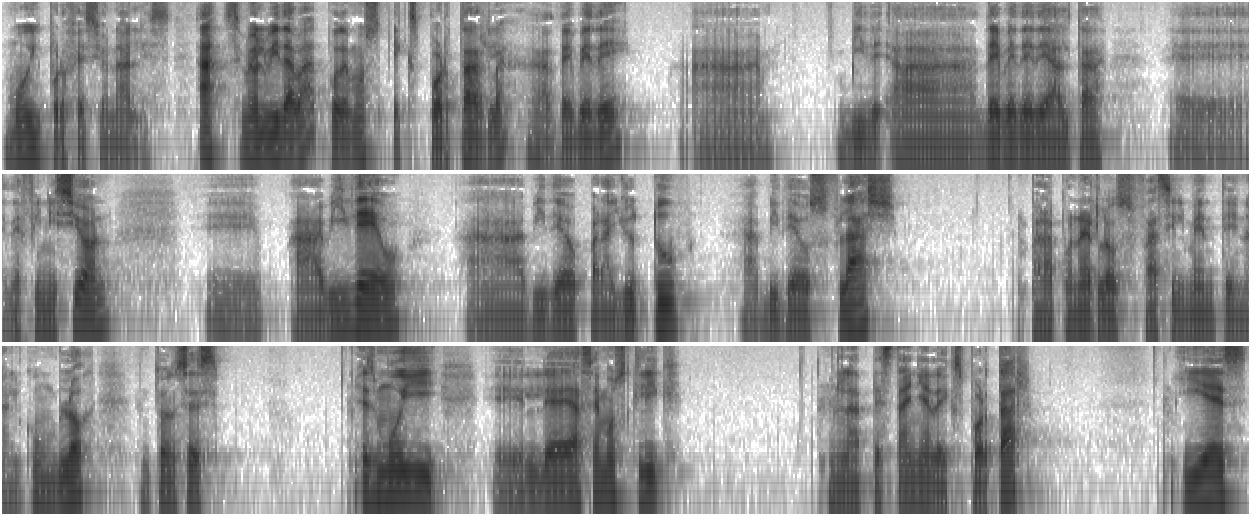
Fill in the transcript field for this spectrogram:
muy profesionales. Ah, se me olvidaba, podemos exportarla a DVD, a, a DVD de alta eh, definición, eh, a video, a video para YouTube, a videos flash, para ponerlos fácilmente en algún blog. Entonces, es muy, eh, le hacemos clic en la pestaña de exportar y es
